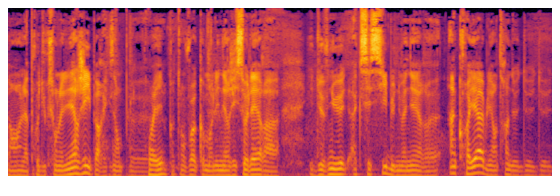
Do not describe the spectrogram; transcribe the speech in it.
dans la production de l'énergie, par exemple. Euh, Oui. Quand on voit comment l'énergie solaire a, est devenue accessible d'une manière euh, incroyable et en train de, de, de,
